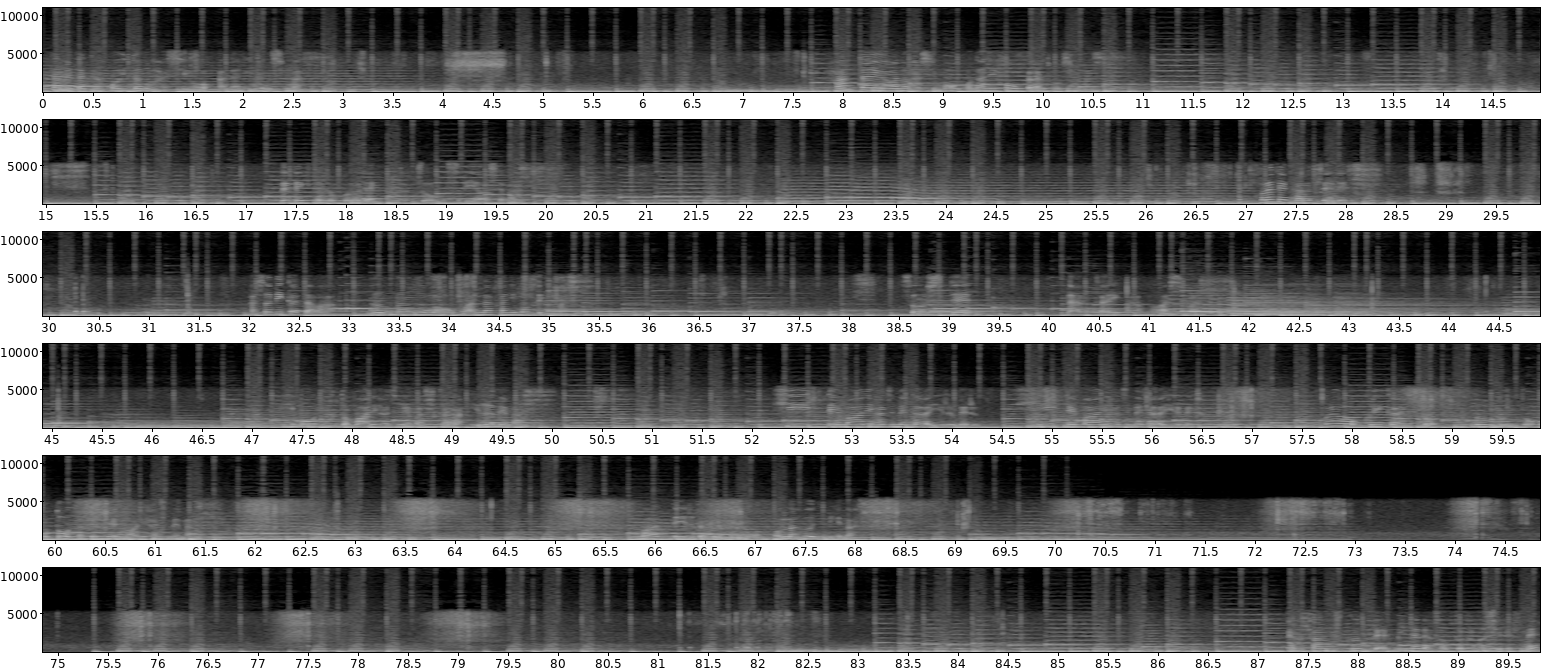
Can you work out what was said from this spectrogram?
固めたタコ糸の端を穴に通します。反対側の端も同じ方から通します。出てきたところで2つを結び合わせます。これで完成です。遊び方はブンブンゴマを真ん中に持ってきます。そして何回か回します。紐を引くと回り始めますから緩めます。引いて回り始めたら緩める。引いて回り始めたら緩める。これを繰り返すとブンブンと音を立てて回り始めます。回っている時の模様はこんな風に見えます。たくさん作ってみんなで遊ぶと楽しいですね。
